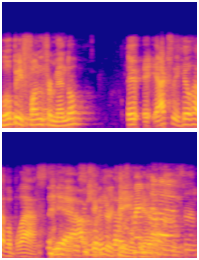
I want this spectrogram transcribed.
Will it be fun for Mendel? It, it- actually, he'll have a blast. Yeah, this is what he Could does. yeah. Uh,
